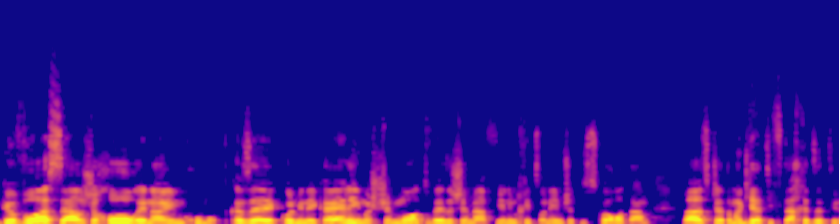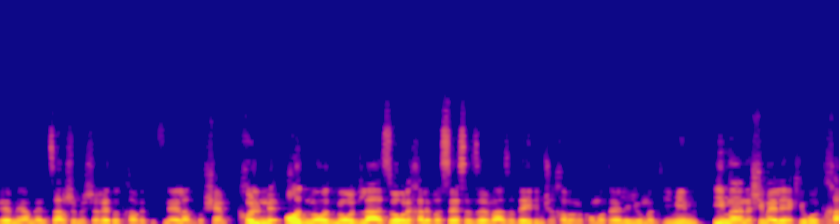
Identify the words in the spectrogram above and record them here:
גבוה, שיער שחור, עיניים חומות. כזה, כל מיני כאלה עם השמות ואיזה שהם מאפיינים חיצוניים שתזכור אותם ואז כשאתה מגיע תפתח את זה, תראה מי המלצר שמשרת אותך ותפנה אליו בשם. יכול מאוד מאוד מאוד לעזור לך לבסס את זה ואז הדייטים שלך במקומות האלה יהיו מדהימים. אם האנשים האלה יכירו אותך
